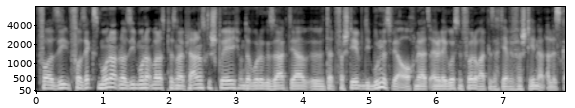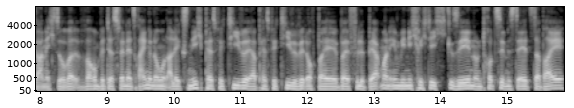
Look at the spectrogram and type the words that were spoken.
vor sie, vor sechs Monaten oder sieben Monaten war das Personalplanungsgespräch und da wurde gesagt, ja, äh, das verstehen die Bundeswehr auch. Ne, als einer der größten Förderer hat gesagt, ja, wir verstehen das alles gar nicht. So, weil, warum wird der Sven jetzt reingenommen und Alex nicht? Perspektive, ja, Perspektive wird auch bei bei Philipp Bergmann irgendwie nicht richtig gesehen und trotzdem ist der jetzt dabei.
